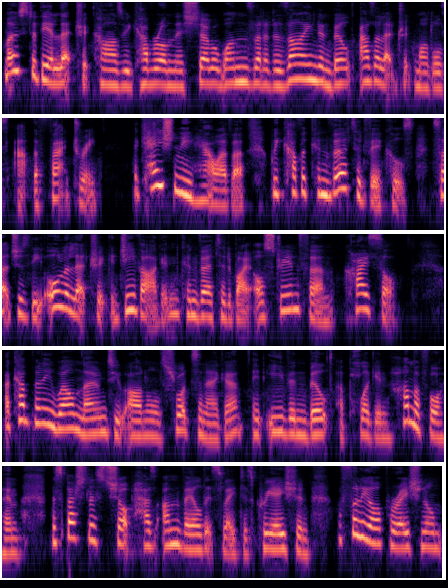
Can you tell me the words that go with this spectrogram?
most of the electric cars we cover on this show are ones that are designed and built as electric models at the factory. Occasionally, however, we cover converted vehicles, such as the all electric G Wagon converted by Austrian firm Kreisel. A company well known to Arnold Schwarzenegger, it even built a plug in Hummer for him. The specialist shop has unveiled its latest creation, a fully operational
